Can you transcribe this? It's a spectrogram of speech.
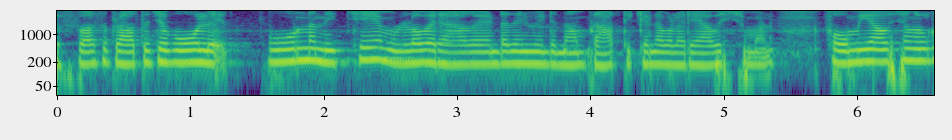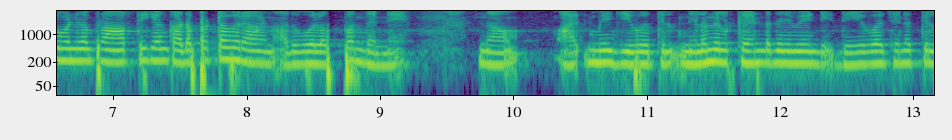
വിശ്വാസം പ്രാർത്ഥിച്ച പോലെ പൂർണ നിശ്ചയമുള്ളവരാകേണ്ടതിന് വേണ്ടി നാം പ്രാർത്ഥിക്കേണ്ട വളരെ ആവശ്യമാണ്. ഭൗമിക ആവശ്യങ്ങൾക്ക് വേണ്ടി നാം പ്രാർത്ഥിക്കാൻ കടപ്പെട്ടവരാണ്. അതുപോലൊപ്പം തന്നെ നാം ആത്മീയ ജീവിതത്തിൽ നിലനിൽക്കേണ്ടതിന് വേണ്ടി ദൈവവചനത്തിൽ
